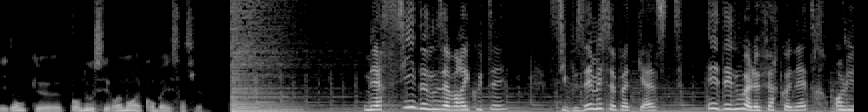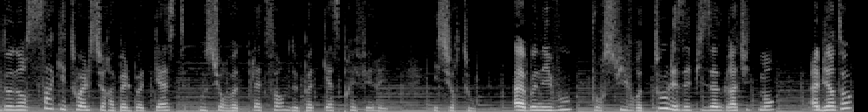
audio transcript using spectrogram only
Et donc, euh, pour nous, c'est vraiment un combat essentiel. Merci de nous avoir écoutés. Si vous aimez ce podcast, aidez-nous à le faire connaître en lui donnant 5 étoiles sur Apple Podcast ou sur votre plateforme de podcast préférée. Et surtout, abonnez-vous pour suivre tous les épisodes gratuitement. À bientôt!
